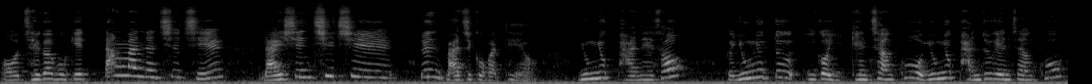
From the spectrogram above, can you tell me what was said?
어, 제가 보기에 딱 맞는 77, 날씬 77은 맞을 것 같아요. 66 반에서 그러니까 66도 이거 괜찮고 66 반도 괜찮고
